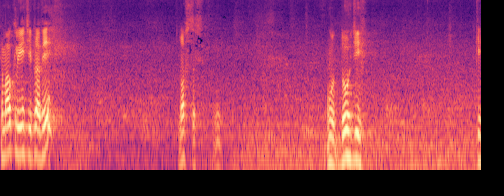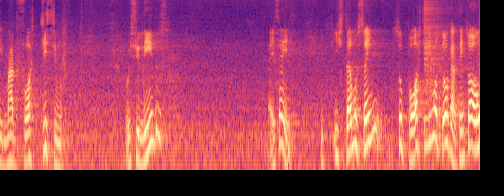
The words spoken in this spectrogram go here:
Chamar o cliente aí pra ver. Nossa, um odor de queimado fortíssimo. Os cilindros. É isso aí. Estamos sem suporte de motor, cara. Tem só um.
